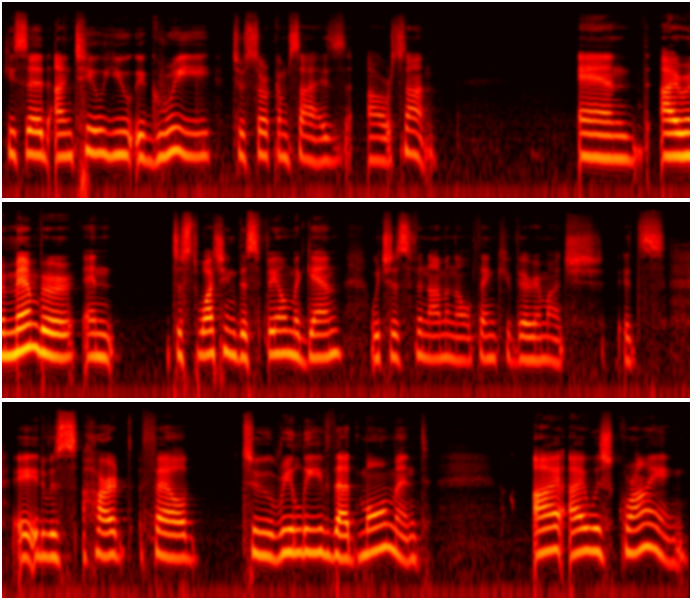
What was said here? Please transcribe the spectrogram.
He said until you agree to circumcise our son. And i remember and just watching this film again which is phenomenal. Thank you very much. It's it was heartfelt to relive that moment. I i was crying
